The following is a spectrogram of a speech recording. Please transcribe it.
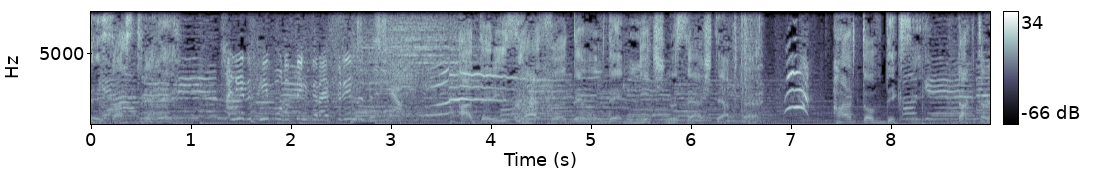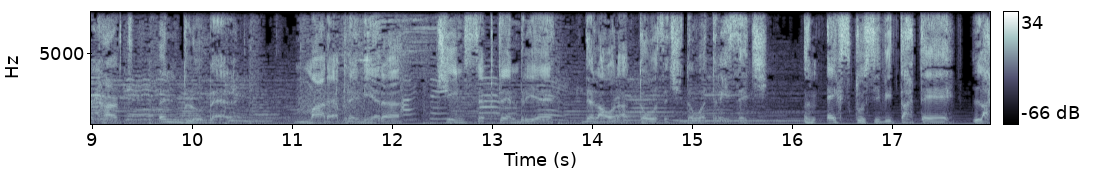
Dezastrele I need the people to think that I fit into this town. aterizează de unde nici nu se așteaptă. Heart of Dixie, Dr. Heart în Bluebell. Marea premieră, 5 septembrie, de la ora 22.30, în exclusivitate la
